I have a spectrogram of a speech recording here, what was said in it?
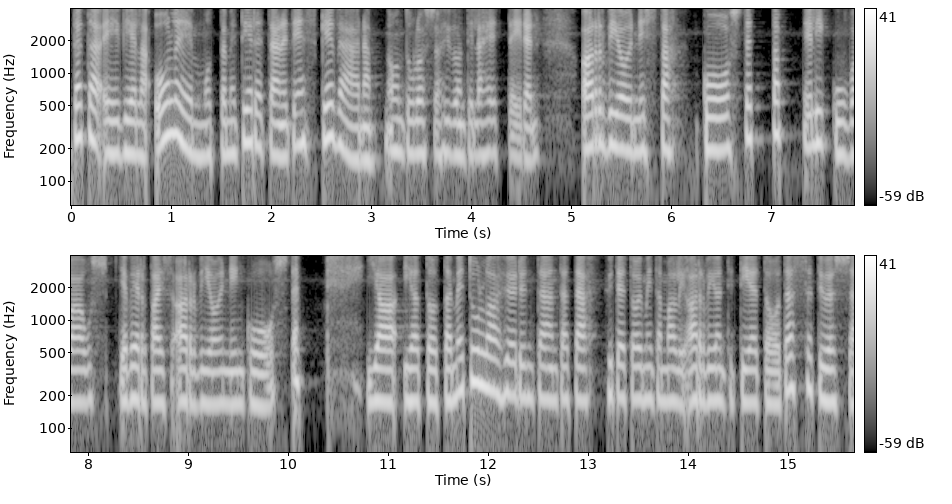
tätä ei vielä ole, mutta me tiedetään, että ensi keväänä on tulossa hyvinvointilähetteiden arvioinnista koostetta, eli kuvaus ja vertaisarvioinnin kooste. Ja, ja tota, me tullaan hyödyntämään tätä hytetoimintamalliarviointitietoa tässä työssä,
